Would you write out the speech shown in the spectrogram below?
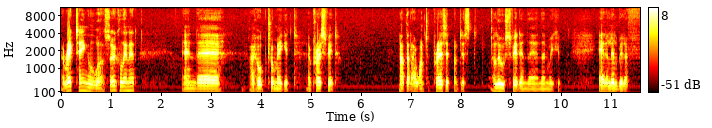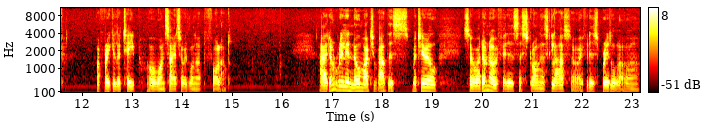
a rectangle with a circle in it and uh, I hope to make it a press fit. Not that I want to press it, but just a loose fit in there and then we could add a little bit of, of regular tape over one side so it will not fall out. I don't really know much about this material so I don't know if it is as strong as glass or if it is brittle or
